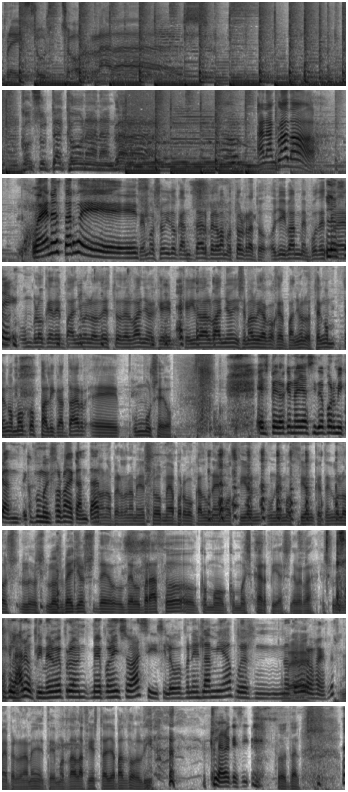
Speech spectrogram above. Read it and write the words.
hombre y sus chorradas. Consulta con Ana Anglada. Buenas tardes. Te hemos oído cantar, pero vamos, todo el rato. Oye, Iván, ¿me puedes Lo traer sé. un bloque de pañuelos de estos del baño? Es que, que he ido al baño y se me ha olvidado coger pañuelos. Tengo, tengo mocos para alicatar eh, un museo. Espero que no haya sido por mi, can- por mi forma de cantar. No, no, perdóname, eso me ha provocado una emoción, una emoción que tengo los, los, los vellos del, del brazo como, como escarpias, de verdad. Es, una Es que claro, primero me, pro- me ponéis Oasis y luego me ponéis la mía, pues no te Hombre, lo voy a hacer. me perdóname, te hemos dado la fiesta ya para todo el día. Claro que sí. Total.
